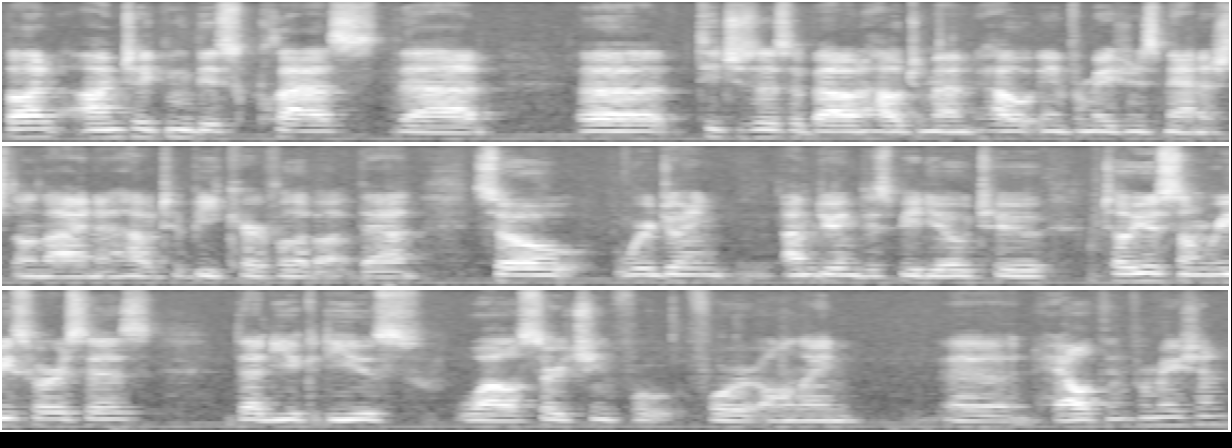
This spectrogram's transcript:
but I'm taking this class that uh, teaches us about how to man how information is managed online and how to be careful about that. So we're doing I'm doing this video to tell you some resources that you could use while searching for for online uh, health information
